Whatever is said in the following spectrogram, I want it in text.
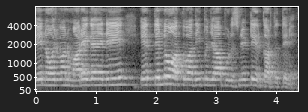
ਇਹ ਨੌਜਵਾਨ ਮਾਰੇ ਗਏ ਨੇ। ਇਹ ਤਿੰਨੋਂ ਅੱਤਵਾਦੀ ਪੰਜਾਬ ਪੁਲਿਸ ਨੇ ਢੇਰ ਕਰ ਦਿੱਤੇ ਨੇ।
